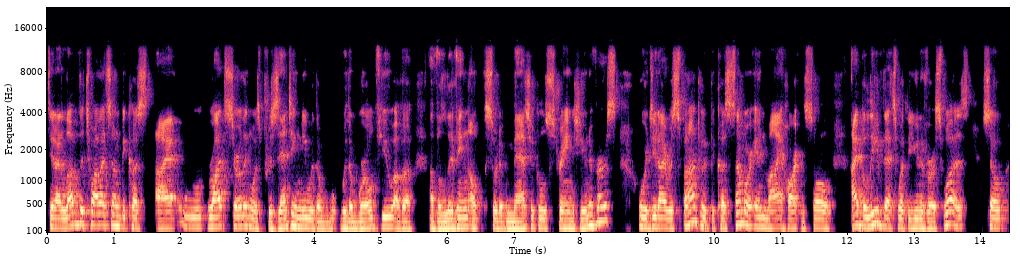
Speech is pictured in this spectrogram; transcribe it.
Did I love the Twilight Zone because I Rod Serling was presenting me with a with a worldview of a of a living uh, sort of magical, strange universe, or did I respond to it because somewhere in my heart and soul I believe that's what the universe was. So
